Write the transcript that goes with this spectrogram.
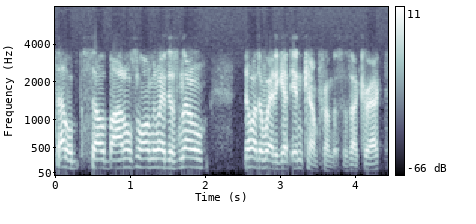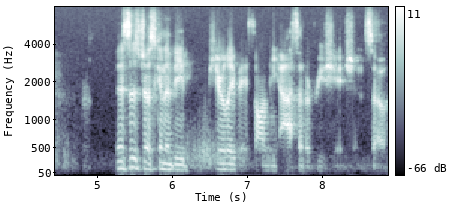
sell sell bottles along the way, there's no no other way to get income from this. Is that correct? This is just going to be purely based on the asset appreciation. So,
